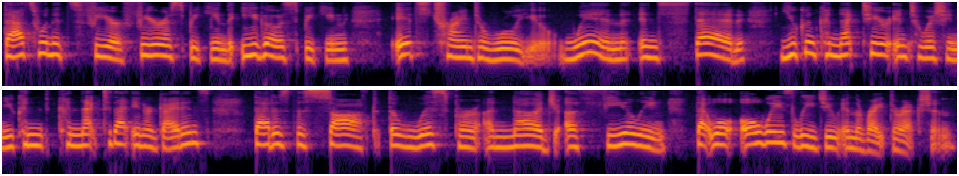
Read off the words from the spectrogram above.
That's when it's fear. Fear is speaking, the ego is speaking, it's trying to rule you. When instead you can connect to your intuition, you can connect to that inner guidance. That is the soft, the whisper, a nudge, a feeling that will always lead you in the right direction.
